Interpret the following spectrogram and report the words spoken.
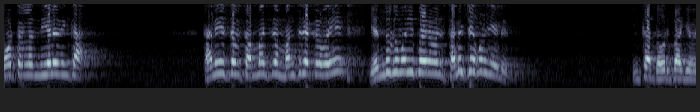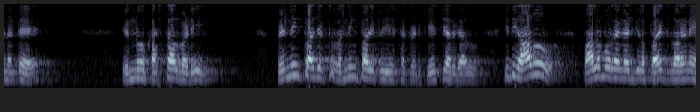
మోటార్లను తీయలేదు ఇంకా. కనీసం సంబంధించిన మంత్రి ఎక్కడ పోయి ఎందుకు మునిగిపోయినామని సమీక్ష కూడా చేయలేదు. ఇంకా దౌర్భాగ్యం ఏంటంటే ఎన్నో కష్టాలు పడి పెండింగ్ ప్రాజెక్టు రన్నింగ్ ప్రాజెక్టులు చేసినటువంటి కేసీఆర్ గారు ఇది కాదు పాలమూరు రంగారెడ్డి జిల్లా ప్రాజెక్టు ద్వారానే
